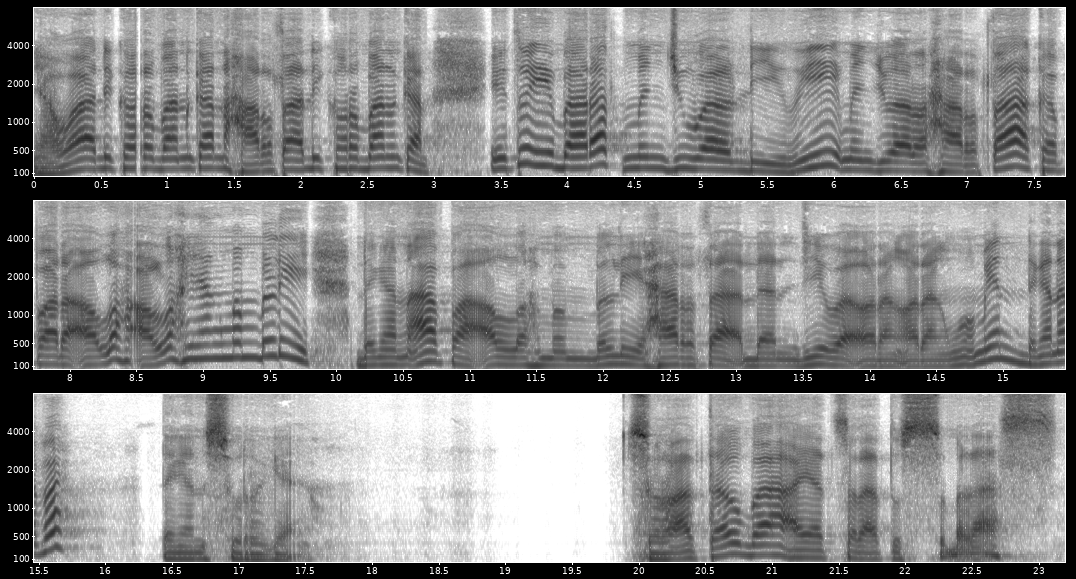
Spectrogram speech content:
Nyawa dikorbankan, harta dikorbankan. Itu ibarat menjual diri, menjual harta kepada Allah. Allah yang membeli. Dengan apa Allah membeli harta dan jiwa orang-orang mukmin? Dengan apa? Dengan surga. Surah At-Taubah ayat 111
